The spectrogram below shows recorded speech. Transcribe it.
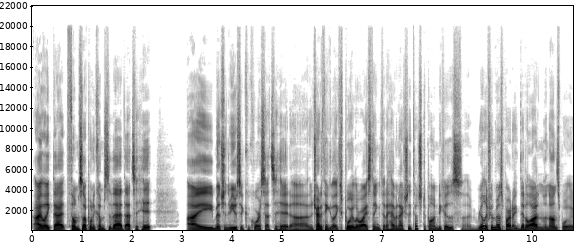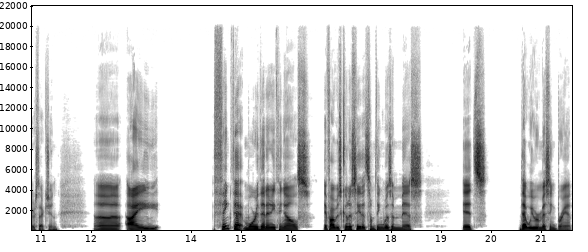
I like that. Thumbs up when it comes to that. That's a hit. I mentioned the music, of course, that's a hit. Uh, I'm trying to think of like spoiler wise things that I haven't actually touched upon because uh, really, for the most part, I did a lot in the non spoiler section. Uh, I think that more than anything else, if I was going to say that something was a miss, it's that we were missing Brant.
